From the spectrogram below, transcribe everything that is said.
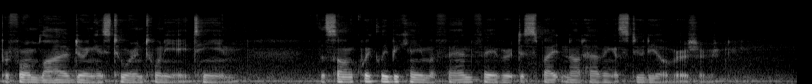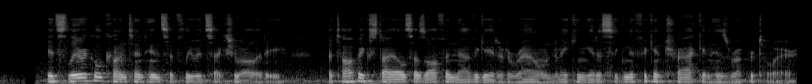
performed live during his tour in 2018. The song quickly became a fan favorite despite not having a studio version. Its lyrical content hints at fluid sexuality, a topic Styles has often navigated around, making it a significant track in his repertoire.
